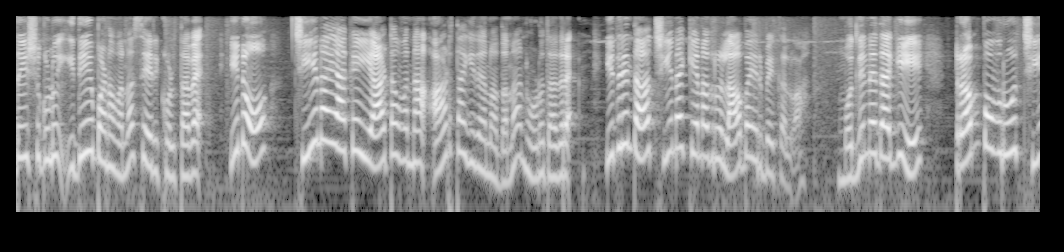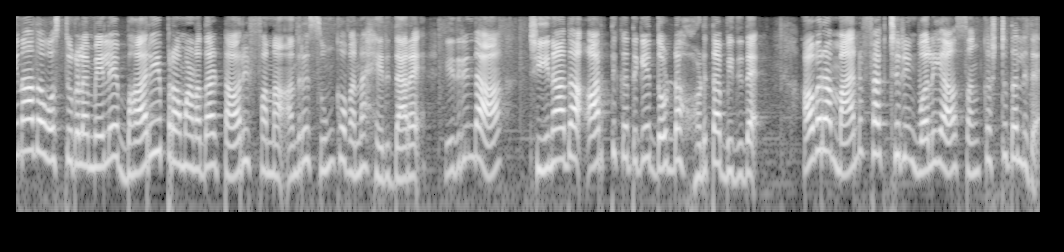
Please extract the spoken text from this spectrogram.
ದೇಶಗಳು ಇದೇ ಬಣವನ್ನ ಸೇರಿಕೊಳ್ತವೆ. ಇನ್ನು ಚೀನಾ ಯಾಕೆ ಈ ಆಟವನ್ನ ಆಡ್ತಾ ಇದೆ ಅನ್ನೋದನ್ನ ನೋಡೋದಾದ್ರೆ, ಇದರಿಂದ ಚೀನಾಕ್ಕೆ ಏನಾದರೂ ಲಾಭ ಇರಬೇಕಲ್ವಾ? ಮೊದಲನೇದಾಗಿ, ಟ್ರಂಪ್ ಅವರು ಚೀನಾದ ವಸ್ತುಗಳ ಮೇಲೆ ಭಾರೀ ಪ್ರಮಾಣದ ಟಾರಿಫ್ ಅನ್ನ ಅಂದ್ರೆ ಸುಂಕವನ್ನ ಹೇರಿದ್ದಾರೆ. ಇದರಿಂದ ಚೀನಾದ ಆರ್ಥಿಕತೆಗೆ ದೊಡ್ಡ ಹೊಡೆತ ಬಿದ್ದಿದೆ. ಅವರ ಮ್ಯಾನುಫ್ಯಾಕ್ಚರಿಂಗ್ ವಲಯ ಸಂಕಷ್ಟದಲ್ಲಿದೆ.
